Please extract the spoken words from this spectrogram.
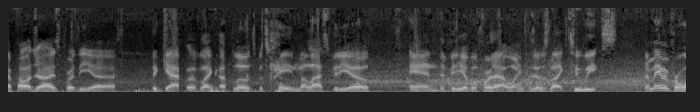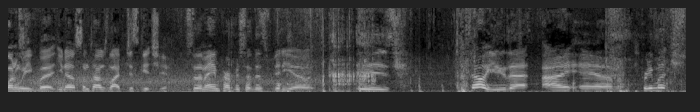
apologize for the uh, the gap of like uploads between my last video and the video before that one because it was like two weeks. I'm aiming for one week, but you know, sometimes life just gets you. So the main purpose of this video is to tell you that I am pretty much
